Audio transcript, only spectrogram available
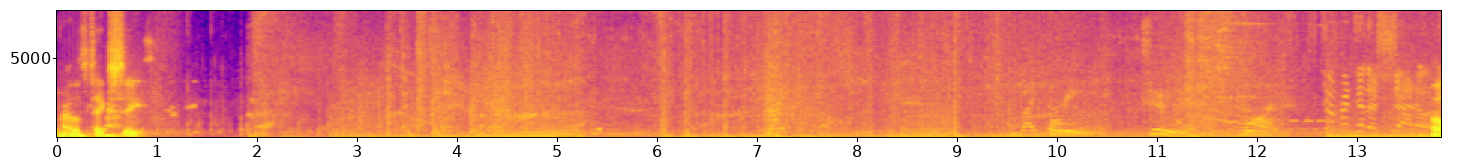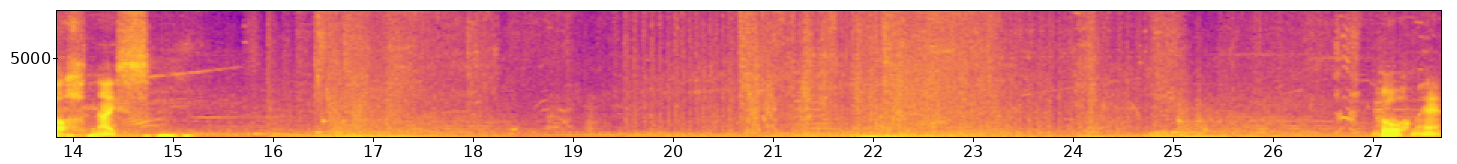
All right, let's take C. Three, two, one. Step into the shadow. Oh, nice. Oh man,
